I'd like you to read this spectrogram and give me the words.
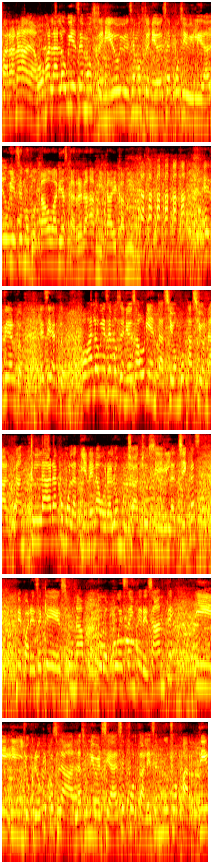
Para nada, ojalá la hubiésemos tenido y hubiésemos tenido esa posibilidad. No de... hubiésemos votado varias carreras a mitad de es cierto, es cierto. Ojalá hubiésemos tenido esa orientación vocacional tan clara como la tienen ahora los muchachos y, las chicas. Me parece que es una propuesta interesante y, yo creo que pues la, las universidades se fortalecen mucho a partir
